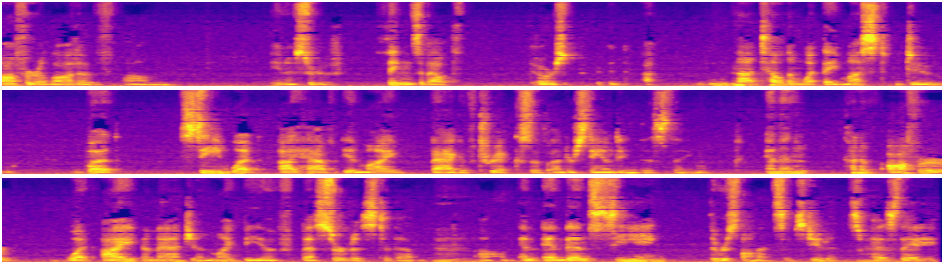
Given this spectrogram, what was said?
offer a lot of, um, you know, sort of things about, or uh, not tell them what they must do, but see what I have in my bag of tricks of understanding this thing, and then kind of offer what I imagine might be of best service to them. Mm. Um, and, and then seeing the response of students Mm. as they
